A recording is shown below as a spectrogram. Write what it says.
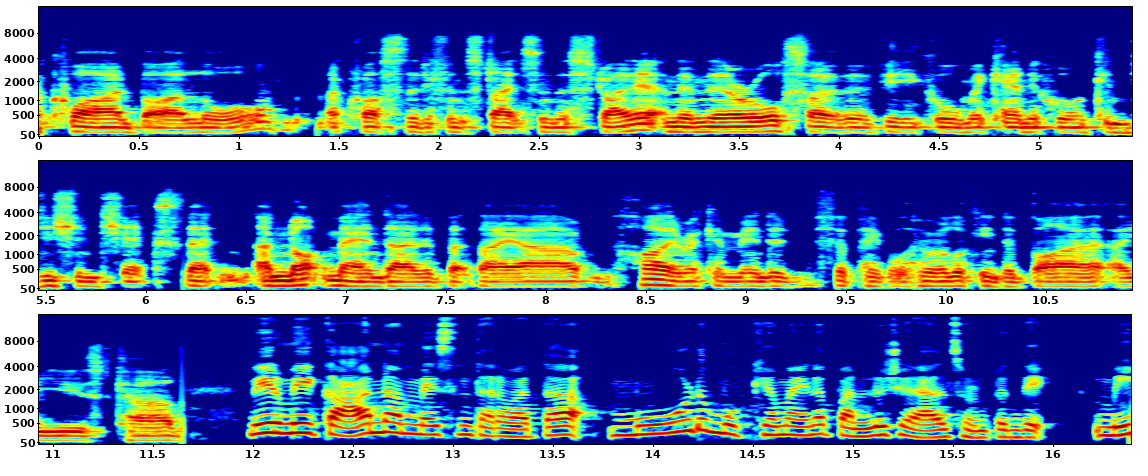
required by law across the different states in Australia, and then there are also the vehicle mechanical and condition checks that are not mandated, but they are highly recommended for people who are looking to buy a used car. మీరు మీ కార్ను అమ్మేసిన తర్వాత మూడు ముఖ్యమైన పనులు చేయాల్సి ఉంటుంది. మీ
